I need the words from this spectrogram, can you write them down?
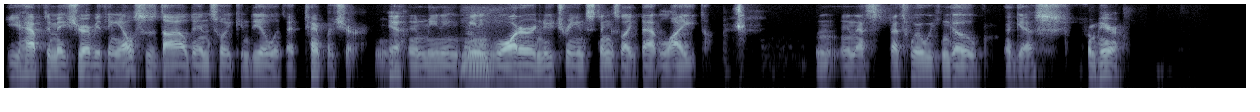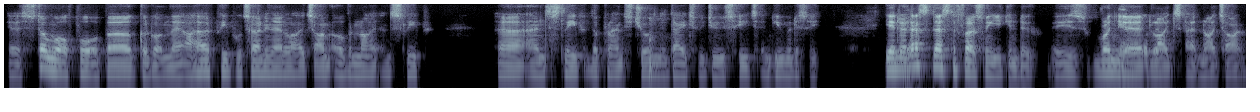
you have to make sure everything else is dialed in so it can deal with that temperature. Yeah. And meaning, meaning water, nutrients, things like that, light. And, and that's, that's where we can go, I guess, from here. Yeah, Stonewall brought up a good one there. I heard people turning their lights on overnight and sleep uh, and sleep the plants during the day to reduce heat and humidity. Yeah, Yeah. that's that's the first thing you can do is run your okay. lights at night time.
